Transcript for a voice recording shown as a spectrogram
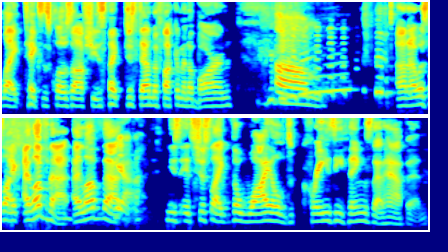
like takes his clothes off she's like just down to fuck him in a barn. Um and i was like i love that. I love that yeah. He's, it's just like the wild crazy things that happen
